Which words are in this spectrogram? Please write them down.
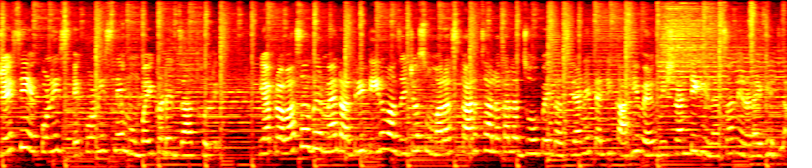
जे सी एकोणीस एकोणीसने मुंबईकडे जात होते. या प्रवासादरम्यान रात्री तीन वाजेच्या सुमारास कार चालकाला झोप येत असल्याने त्यांनी काही वेळ विश्रांती घेण्याचा निर्णय घेतला.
